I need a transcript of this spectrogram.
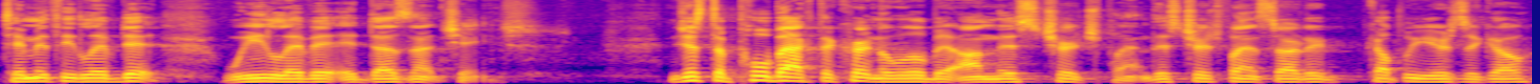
Timothy lived it, we live it, it does not change. And just to pull back the curtain a little bit on this church plant. This church plant started a couple years ago.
